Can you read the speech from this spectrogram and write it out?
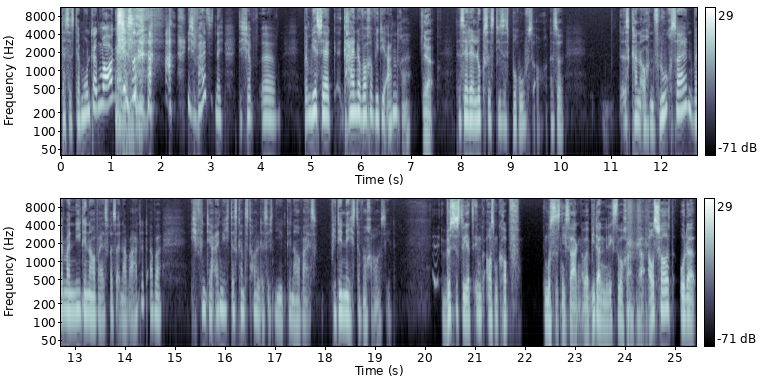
Dass es der Montagmorgen ist. ich weiß es nicht. Ich hab, äh, bei mir ist ja keine Woche wie die andere. Ja. Das ist ja der Luxus dieses Berufs auch. Also es kann auch ein Fluch sein, weil man nie genau weiß, was einen erwartet. Aber ich finde ja eigentlich das ganz toll, dass ich nie genau weiß, wie die nächste Woche aussieht. Wüsstest du jetzt im, aus dem Kopf, du musst es nicht sagen, aber wie dann die nächste Woche äh, ausschaut? Oder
